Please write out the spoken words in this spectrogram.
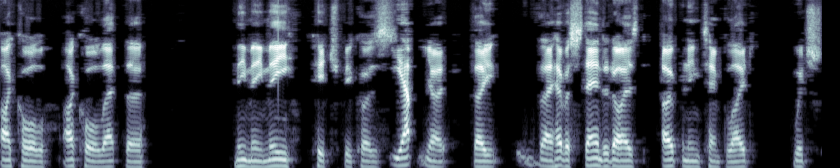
I call, I call that the me, me, me pitch because, Yep. you know, they, they have a standardized opening template, which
